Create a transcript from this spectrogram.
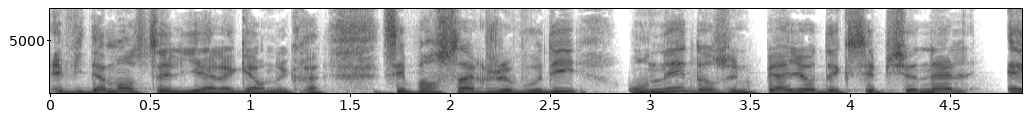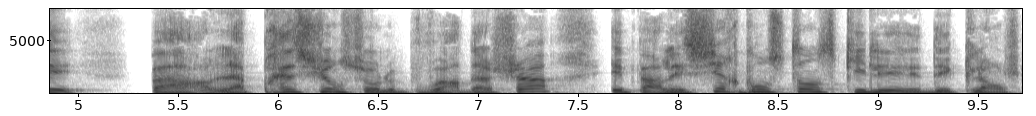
Évidemment, c'est lié à la guerre en Ukraine. C'est pour ça que je vous dis, on est dans une période exceptionnelle et par la pression sur le pouvoir d'achat et par les circonstances qui les déclenchent.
